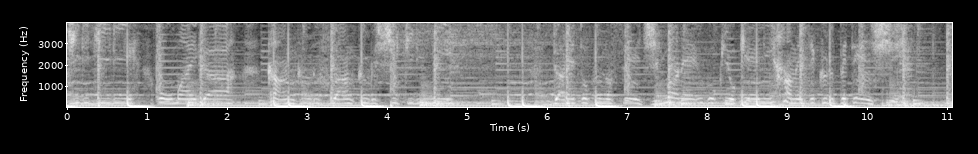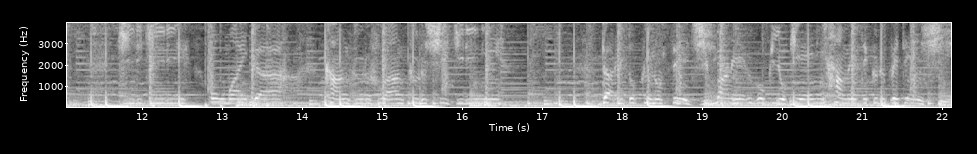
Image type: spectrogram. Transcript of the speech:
ギリギリ。お前が。カングルフランクルしきりに。誰得の聖地マネー動く余計にはめてくるペテン師。ギリギリお前がカングルフランクルしきりに。誰得の聖地マネー動く余計にはめてくるペテン師。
